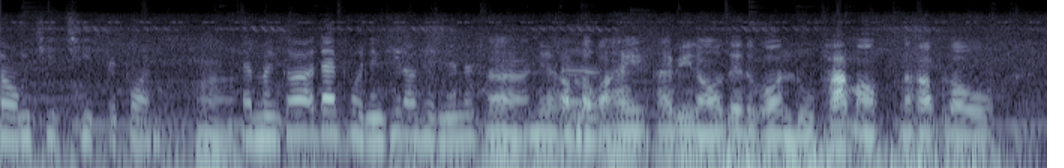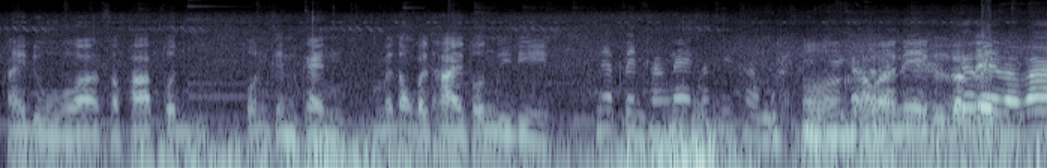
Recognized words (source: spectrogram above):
ลองฉีดฉีดไปก่อน อ่าแต่มันก็ได้ผลอย่างที่เราเห็นเนี่ยนะ อ่าเนี่ยครับเออ เราก็ให้ให้พี่น้องเกษตรกรดูภาพเอานะครับ เราให้ดูว่าสภาพต้นต้นแก่นๆไม่ต้องไปถ่ายต้นดีเนี่ยเป็นครั้งแรกนะที่ทำๆเออเอาอันนี้คือเกก็ษเลยตรแบบว่า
